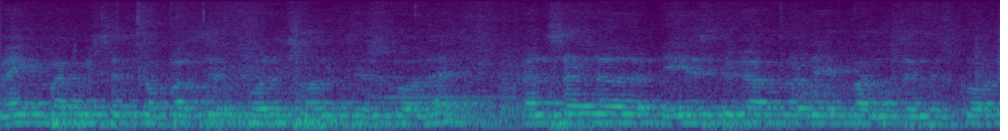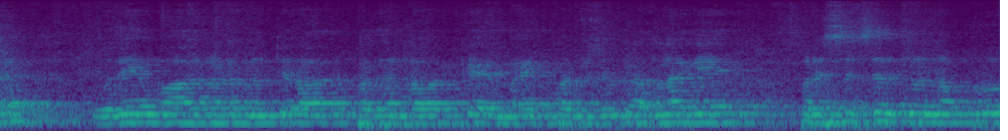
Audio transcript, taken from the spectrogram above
మైక్ పర్మిషన్ కంపల్సరీ పోలీస్ వాళ్ళు తీసుకోవాలి. కన్సర్న్ డిఎస్పీ గారితో పర్మిషన్ తీసుకోవాలి. ఉదయం ఆరు గంటల నుంచి రాత్రి పది గంటల వరకే మైక్ పర్మిషన్ ఉంటుంది. అలాగే ప్రెసిడెన్స్ ఉన్నప్పుడు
